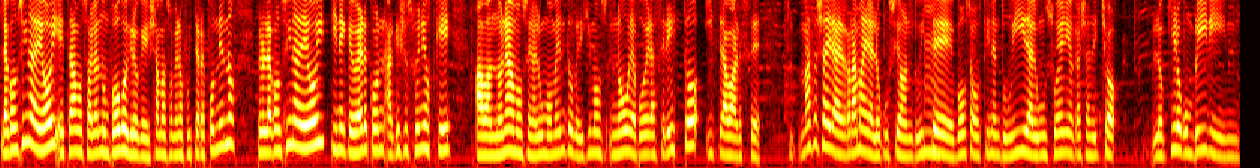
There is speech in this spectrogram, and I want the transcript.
La consigna de hoy, estábamos hablando un poco y creo que ya más o menos fuiste respondiendo, pero la consigna de hoy tiene que ver con aquellos sueños que abandonamos en algún momento, que dijimos no voy a poder hacer esto y trabarse. Más allá de la rama de la locución, ¿tuviste Mm. vos, Agustín, en tu vida algún sueño que hayas dicho lo quiero cumplir y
